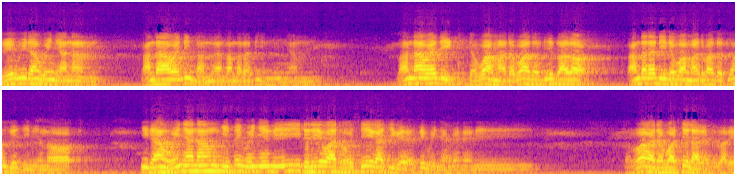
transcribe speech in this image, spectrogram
ဒီဝိရဝိညာဏသန္တာဝတိသန္တန္တရတိအနေညာသန္တာဝတိတဝမှာတဝသို့ပြည့်သွားတော့သန္တရတိတဝမှာတဝသို့ပြောင်းရွှေ့ကြည့်နေတော့ဣဒံဝိညာဏံဤစိတ်ဝိညာဉ်သည်တရေဝထိုရှိကရှိခဲ့တဲ့စိတ်ဝိညာဉ်ပဲနေနီတ ဘောကတဘောဖြစ်လာတယ်ဆိုတာလေ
